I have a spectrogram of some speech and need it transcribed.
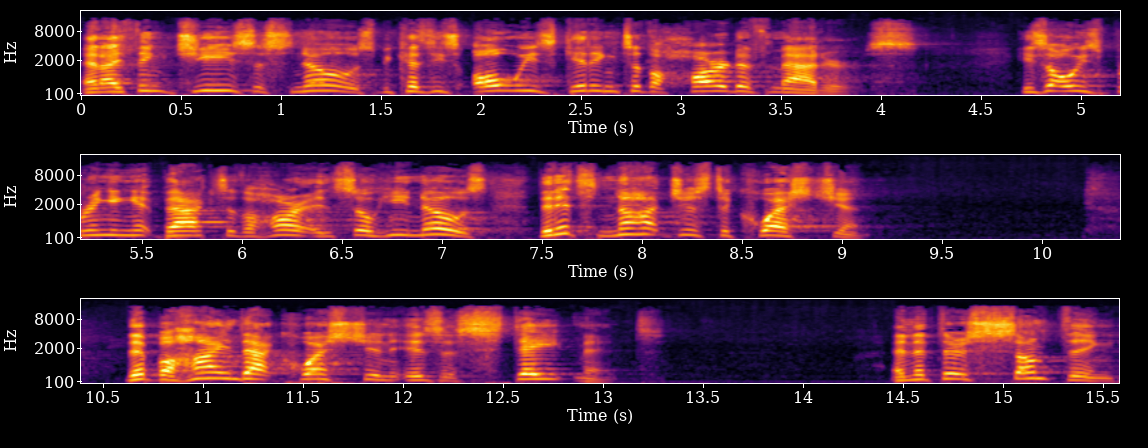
And I think Jesus knows because he's always getting to the heart of matters. He's always bringing it back to the heart. And so he knows that it's not just a question, that behind that question is a statement, and that there's something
